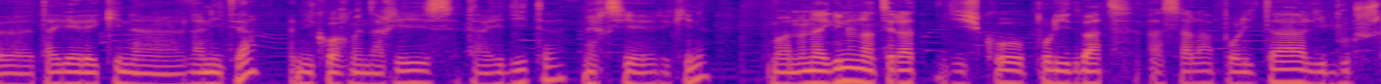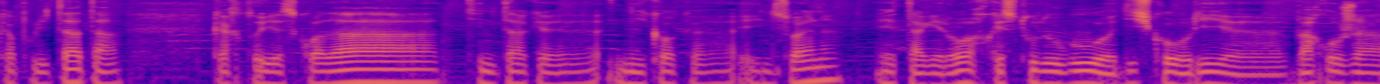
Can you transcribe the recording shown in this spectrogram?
uh, tailerekin uh, lanitea. Niko Armendariz eta Edith, merci erekin. Bon, nahi ginen aterat disko polit bat, azala polita, liburuska polita, eta kartoi eskoa da, tintak uh, Nikok uh, egin zuen. Eta gero, orkestu dugu uh, disko hori uh, barroja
